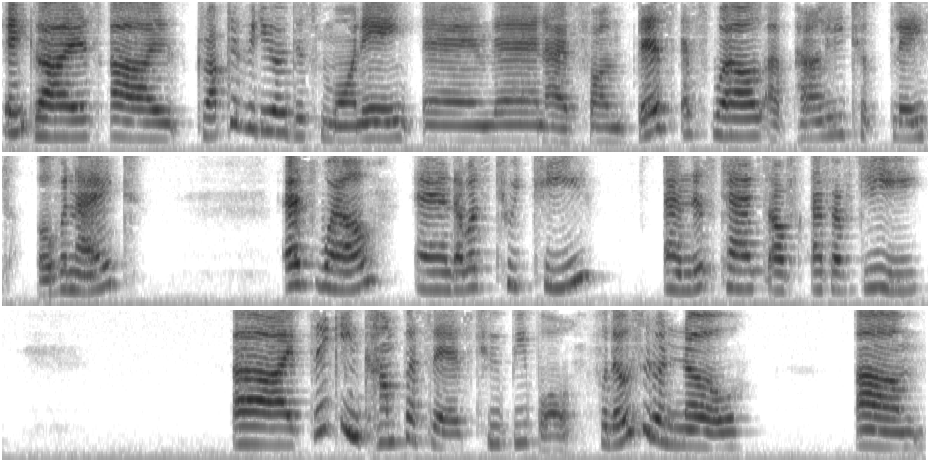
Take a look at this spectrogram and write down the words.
Hey guys, I dropped a video this morning and then I found this as well. Apparently took place overnight as well. And that was Tweetea. And this text of FFG, I think encompasses two people. For those who don't know, um,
